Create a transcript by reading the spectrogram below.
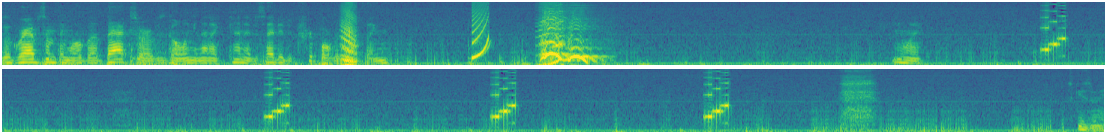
go grab something while the back sword was going, and then I kind of decided to trip over something. Anyway. Excuse me.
